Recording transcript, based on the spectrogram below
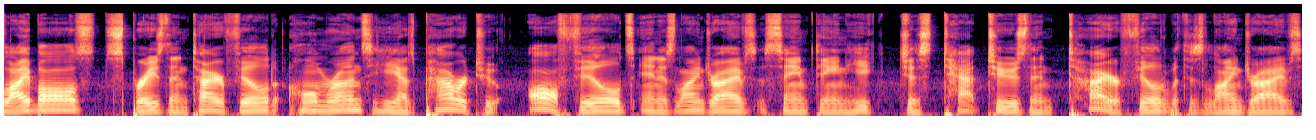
Fly balls, sprays the entire field. Home runs, he has power to all fields. And his line drives, same thing. He just tattoos the entire field with his line drives.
